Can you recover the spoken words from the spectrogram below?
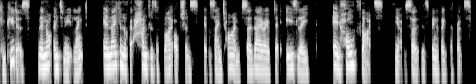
computers. They're not internet linked, and they can look at hundreds of flight options at the same time. So they are able to easily and hold flights. You know, so it's been a big difference.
